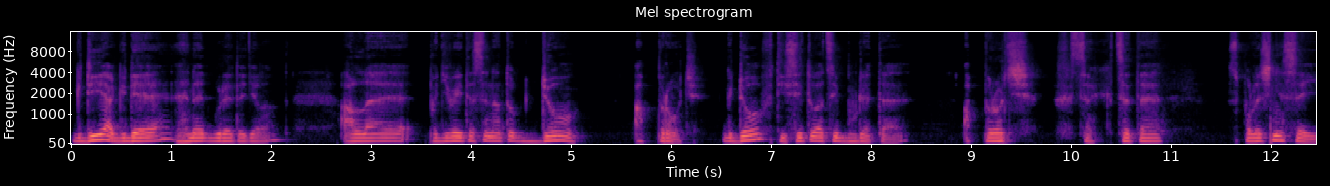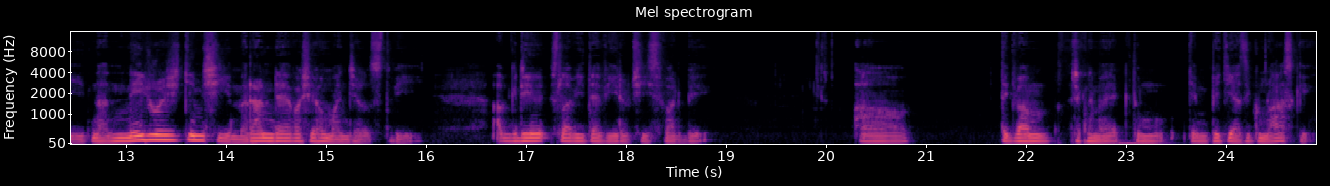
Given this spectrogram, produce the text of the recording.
kdy a kde hned budete dělat, ale podívejte se na to, kdo a proč. Kdo v té situaci budete a proč se chcete společně sejít na nejdůležitějším rande vašeho manželství a kdy slavíte výročí svatby. A teď vám řekneme k tomu těm pěti jazykům lásky,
